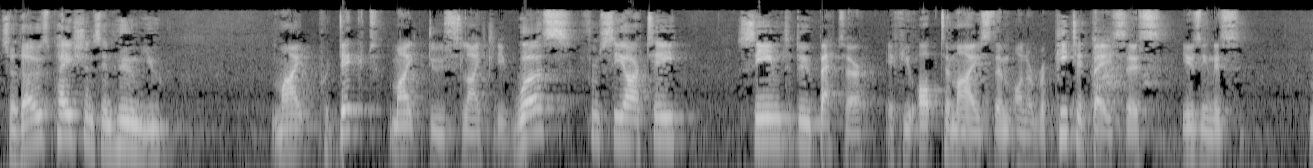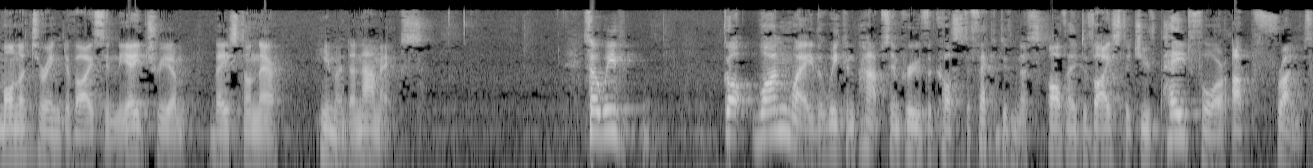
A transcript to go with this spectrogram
So those patients in whom you might predict might do slightly worse from CRT seem to do better if you optimize them on a repeated basis using this monitoring device in the atrium based on their hemodynamics. So we've got one way that we can perhaps improve the cost effectiveness of a device that you've paid for up front.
